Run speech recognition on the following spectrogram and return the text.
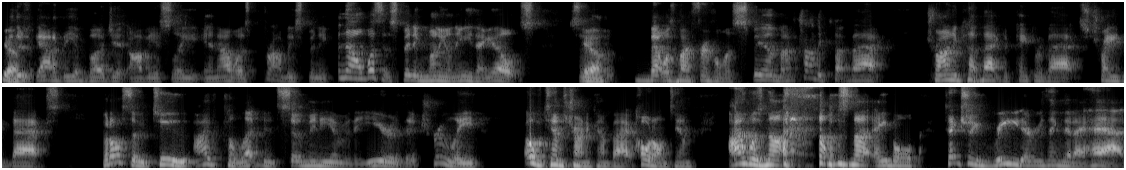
Yeah. There's got to be a budget, obviously, and I was probably spending. No, I wasn't spending money on anything else. So Yeah. that was my frivolous spend. But I've tried to cut back, trying to cut back to paperbacks, trade backs, but also too, I've collected so many over the years that truly, oh, Tim's trying to come back. Hold on, Tim. I was not, I was not able to actually read everything that I had.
